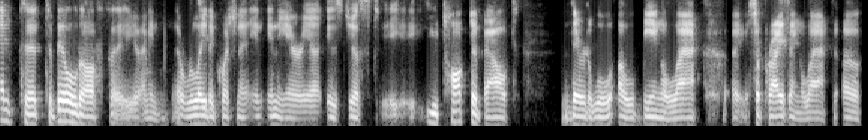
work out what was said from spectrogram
And to, to build off, a, I mean, a related question in, in the area is just, you talked about there being a lack, a surprising lack of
